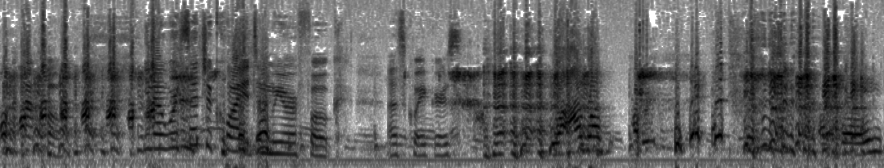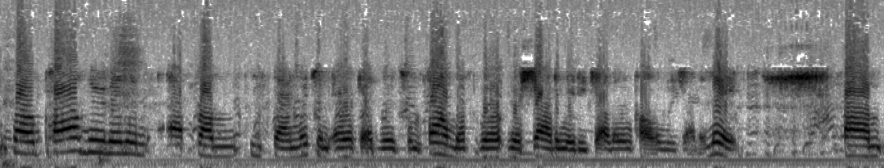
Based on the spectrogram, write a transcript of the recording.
You know, we're such a quiet, demure folk, us Quakers. well, I was. okay, so Paul Noonan and, uh, from East Sandwich and Eric Edwards from Falmouth were, were shouting at each other and calling each other names. Um,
